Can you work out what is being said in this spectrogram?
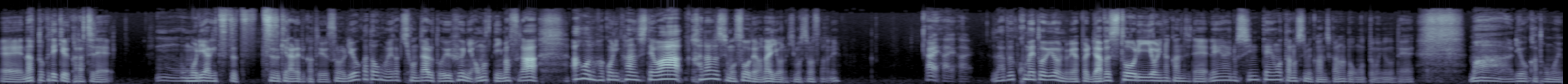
えー、納得できる形で盛り上げつつ続けられるかというその両片思いが基本であるというふうに思っていますが青の箱に関しては必ずしもそうではないような気もしますからね。はいはいはい。ラブコメというよりもやっぱりラブストーリー寄りな感じで恋愛の進展を楽しむ感じかなと思ってもいるのでまあ両片思いっ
